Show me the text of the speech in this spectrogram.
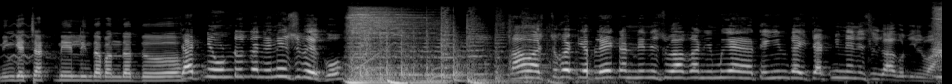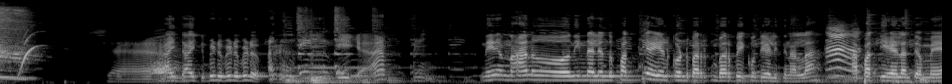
ನಿಂಗೆ ಚಟ್ನಿ ಎಲ್ಲಿಂದ ಬಂದದ್ದು? ಚಟ್ನಿ ಉಂಟು ಅಂತ ನೆನೆಸಬೇಕು. ನಾವು ಅಷ್ಟು ಗಟ್ಟಿಯ ಪ್ಲೇಟ್ ಅನ್ನು ನೆನೆಸುವಾಗ ನಿಮಗೆ ತೆಂಗಿನಕಾಯಿ ಚಟ್ನಿ ನೆನೆಸ್ಲಿಕ್ಕೆ ಆಗುದಿಲ್ವಾ? ಆಯ್ತಾಯ್ತು ಬಿಡು ಬಿಡು ಬಿಡು. ಈಗ ನೀನು ನಾನು ನಿನ್ನಲ್ಲಿ ಒಂದು ಪದ್ಯ ಹೇಳ್ಕೊಂಡು ಬರ್ ಬರ್ಬೇಕು ಅಂತ ಹೇಳಿದ್ದೀನಲ್ಲ? ಆ ಪದ್ಯ ಹೇಳಂತೆ ಒಮ್ಮೆ.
